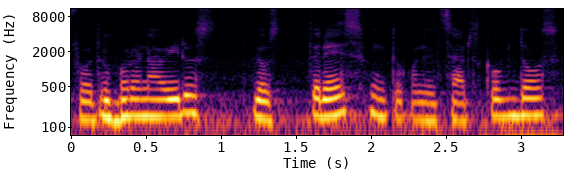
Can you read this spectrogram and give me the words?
fue otro coronavirus, los tres junto con el SARS-CoV-2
